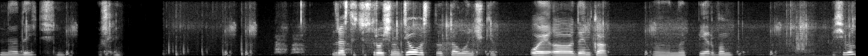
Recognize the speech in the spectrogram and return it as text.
Надо идти. Пошли. Здравствуйте, срочно. Где у вас талончики? Ой, э, ДНК. Э, на первом. Спасибо.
